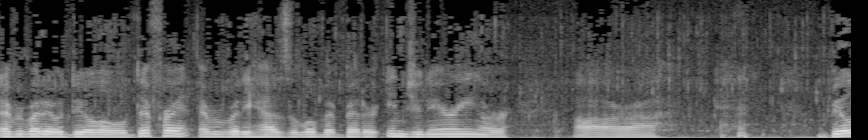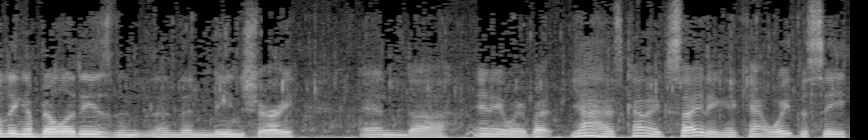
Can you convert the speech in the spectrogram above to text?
everybody will do a little different. Everybody has a little bit better engineering or, or uh, building abilities than, than, than me and Sherry. And uh, anyway, but yeah, it's kind of exciting. I can't wait to see,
